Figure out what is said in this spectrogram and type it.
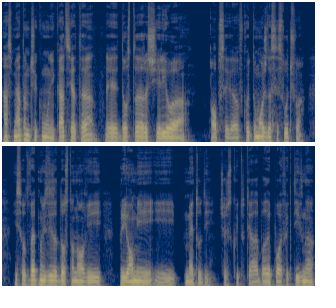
Аз мятам, че комуникацията е доста разширила обсега, в който може да се случва и съответно излизат доста нови приеми и методи, чрез които тя да бъде по-ефективна,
